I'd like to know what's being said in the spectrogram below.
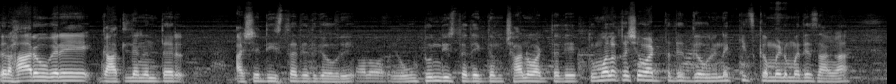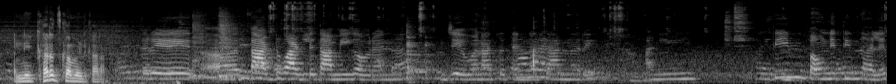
तर हार वगैरे घातल्यानंतर असे दिसतात आहेत गौरी. उठून दिसतात एकदम छान वाटतात ते तुम्हाला कसे वाटतात आहेत गौरी? नक्कीच कमेंटमध्ये सांगा आणि खरंच कमेंट करा. तर हे ताट वाढलेत आम्ही गौऱ्यांना. जेवण आता त्यांना चालणार आहे. आणि तीन पावणे तीन झालेत.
